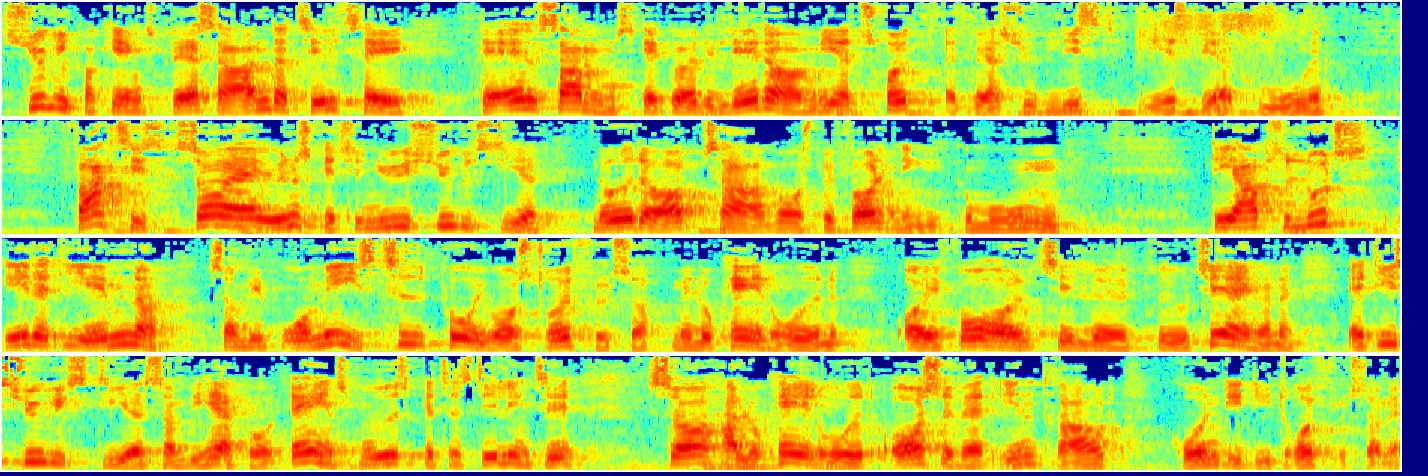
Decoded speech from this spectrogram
cykelparkeringspladser og andre tiltag, der alt sammen skal gøre det lettere og mere trygt at være cyklist i Esbjerg Kommune. Faktisk så er ønsket til nye cykelstier noget, der optager vores befolkning i kommunen. Det er absolut et af de emner, som vi bruger mest tid på i vores drøftelser med lokalrådene og i forhold til øh, prioriteringerne af de cykelstier, som vi her på dagens møde skal tage stilling til, så har lokalrådet også været inddraget grundigt i drøftelserne.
